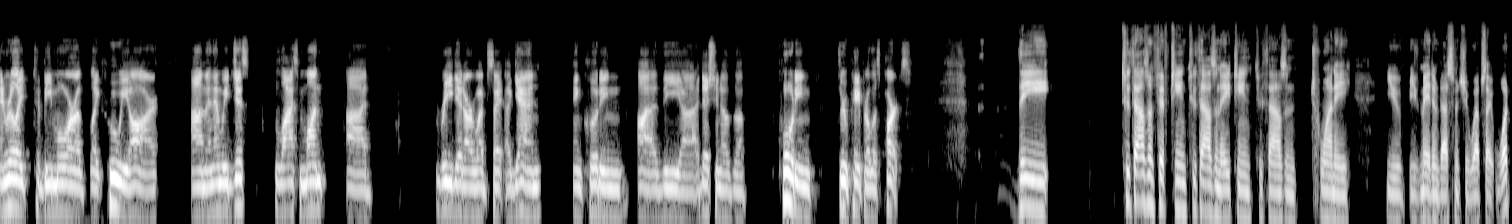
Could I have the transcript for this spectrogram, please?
and really to be more of like who we are. Um, and then we just last month uh, redid our website again, including uh, the uh, addition of the quoting through paperless parts. the 2015, 2018, 2020, you you've made investments in your website. What,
